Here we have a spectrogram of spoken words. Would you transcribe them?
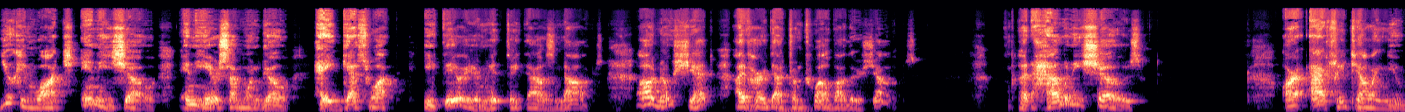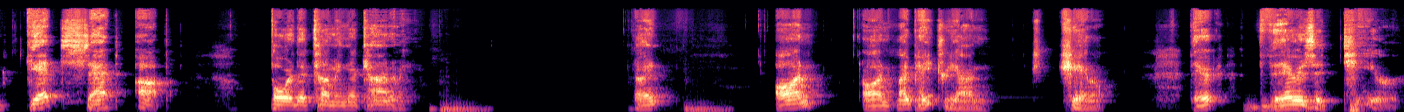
You can watch any show and hear someone go, "Hey, guess what? Ethereum hit three thousand dollars." Oh no shit! I've heard that from twelve other shows. But how many shows are actually telling you get set up for the coming economy. Right? On on my Patreon channel, there there is a tier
